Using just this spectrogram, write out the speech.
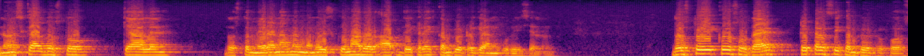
नमस्कार दोस्तों, क्या हाल है? दोस्तों, मेरा नाम है मनोज कुमार और आप देख रहे हैं कंप्यूटर ज्ञानपुरी चैनल। दोस्तों, एक कोर्स होता है, ट्रिपल सी कंप्यूटर कोर्स।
